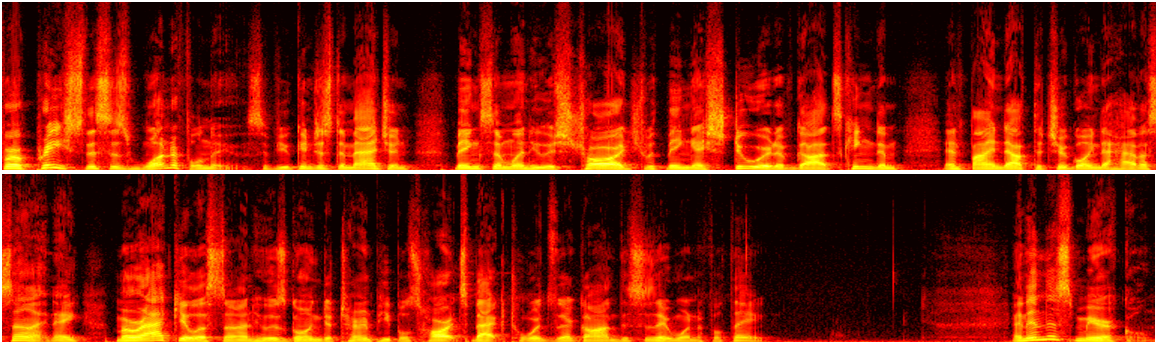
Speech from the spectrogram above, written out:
For a priest, this is wonderful news. If you can just imagine being someone who is charged with being a steward of God's kingdom and find out that you're going to have a son, a miraculous son who is going to turn people's hearts back towards their God, this is a wonderful thing. And in this miracle,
